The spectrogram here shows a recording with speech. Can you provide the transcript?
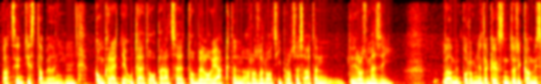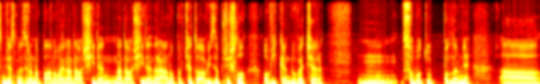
pacienti stabilní. Hmm. Konkrétně u této operace to bylo jak ten rozhodovací proces a ten, ty rozmezí? Velmi podobně, tak jak jsem to říkal. Myslím, že jsme si to naplánovali na další den, na další den ráno, protože to avízo přišlo o víkendu večer, mm, v sobotu podle mě. A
